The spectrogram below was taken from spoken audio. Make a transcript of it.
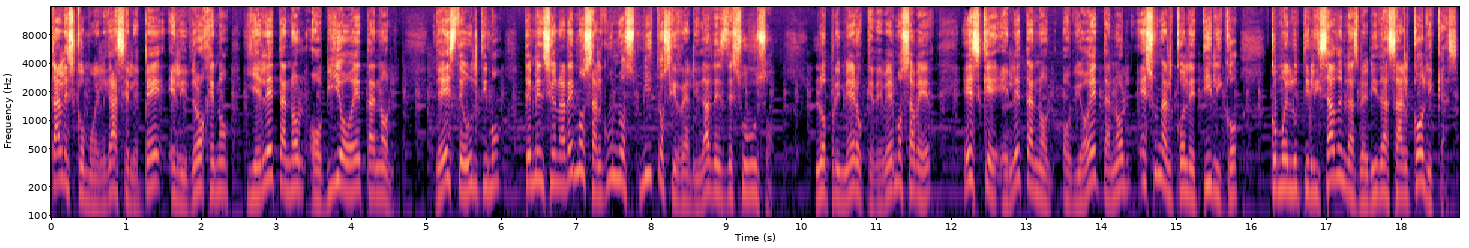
tales como el gas LP, el hidrógeno y el etanol o bioetanol. De este último, te mencionaremos algunos mitos y realidades de su uso. Lo primero que debemos saber es que el etanol o bioetanol es un alcohol etílico como el utilizado en las bebidas alcohólicas.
